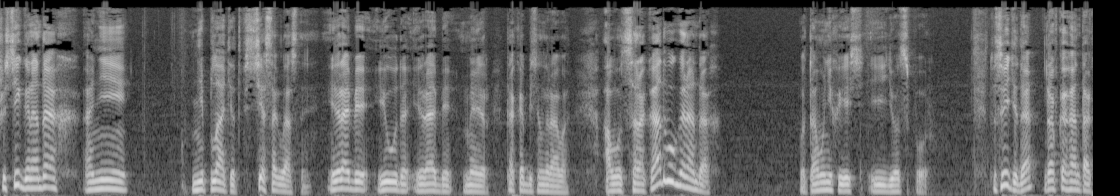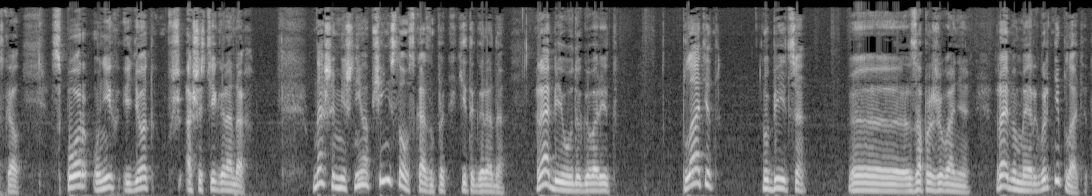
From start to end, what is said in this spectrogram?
В шести городах они не платят, все согласны. И Раби Иуда, и Раби Мейер, так объяснил Рава. А вот в 42 городах, вот там у них есть и идет спор. То есть, видите, да, Рав Кахан так сказал, спор у них идет о шести городах. В нашем Мишне вообще ни слова сказано про какие-то города. Раби Иуда говорит, платит убийца э, за проживание. Раби Мейер говорит, не платит.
